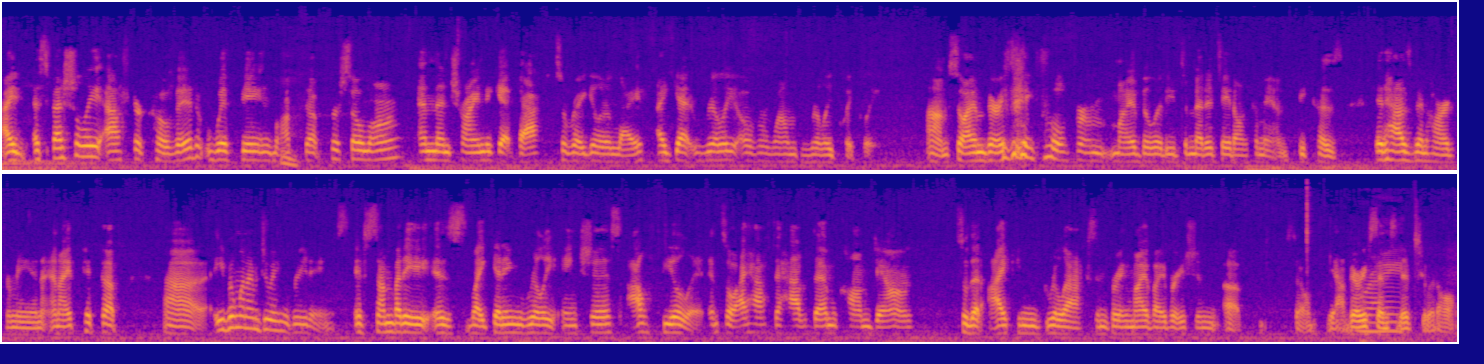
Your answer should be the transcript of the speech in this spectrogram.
I especially after COVID with being locked up for so long and then trying to get back to regular life, I get really overwhelmed really quickly. Um, so I'm very thankful for my ability to meditate on command because it has been hard for me. And, and I pick up, uh, even when I'm doing readings, if somebody is like getting really anxious, I'll feel it. And so I have to have them calm down so that I can relax and bring my vibration up. So yeah, very Right. sensitive to it all.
